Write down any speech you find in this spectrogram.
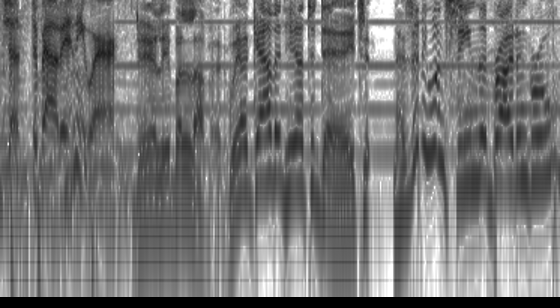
just about anywhere. Dearly beloved, we are gathered here today to. Has anyone seen the bride and groom?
